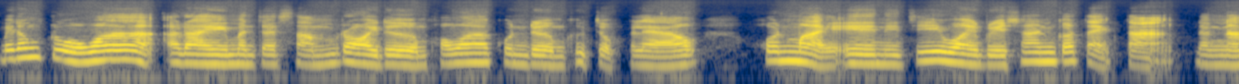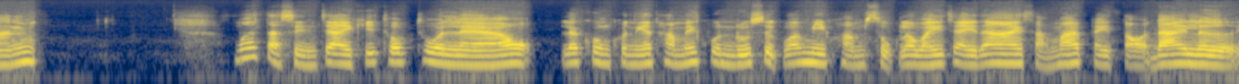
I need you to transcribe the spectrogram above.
ไม่ต้องกลัวว่าอะไรมันจะซ้ำรอยเดิม เพราะว่าคนเดิมคือจบไปแล้ว คนใหม่ energy vibration ก็แตกต่าง ดังนั้น เมื่อตัดสินใจคิดทบทวนแล้ว และคนคนนี้ทำให้คุณรู้สึกว่ามีความสุขและไว้ใจได้ สามารถไปต่อได้เลย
